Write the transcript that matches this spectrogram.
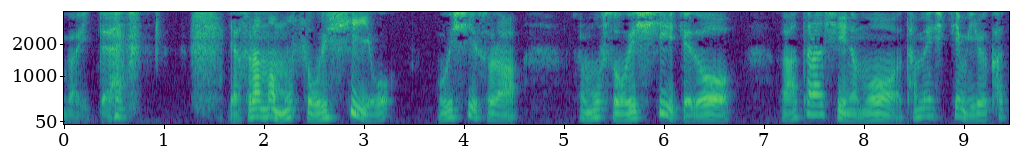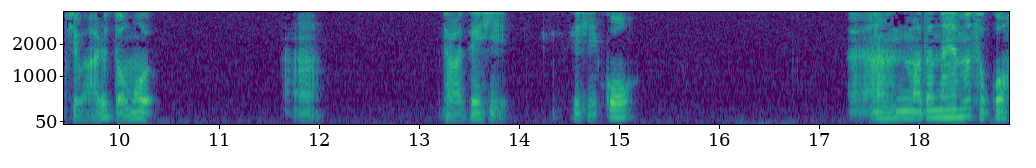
がいて。いや、それはまあモス美味しいよ。美味しい、そら。そらモス美味しいけど、新しいのも試してみる価値はあると思う。うん。だからぜひ、ぜひ行こうう。うん、また悩む？そこ。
